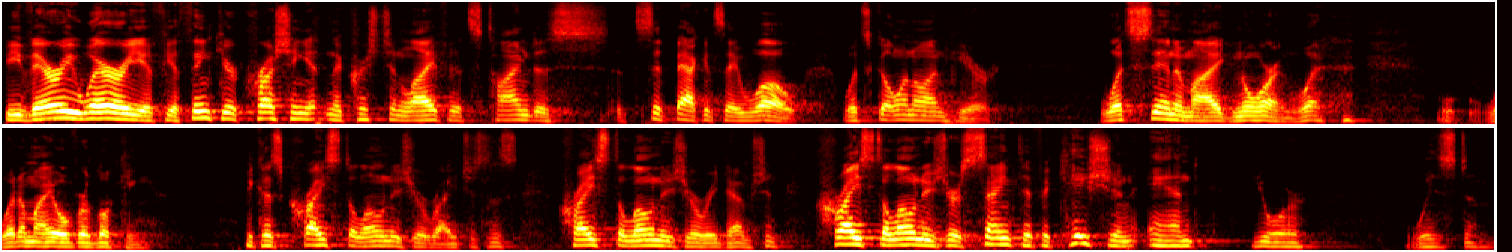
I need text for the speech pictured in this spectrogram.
Be very wary if you think you're crushing it in the Christian life, it's time to sit back and say, Whoa, what's going on here? What sin am I ignoring? What, what am I overlooking? Because Christ alone is your righteousness, Christ alone is your redemption, Christ alone is your sanctification and your wisdom.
